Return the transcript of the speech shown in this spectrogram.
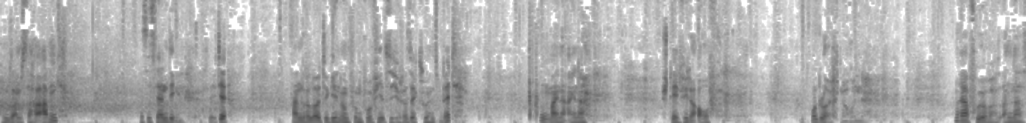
Vom Samstagabend. Das ist ja ein Ding. Seht ihr? Andere Leute gehen um 5.40 Uhr oder 6 Uhr ins Bett. Und meine einer steht wieder auf und läuft eine Runde. Naja, früher war es anders.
